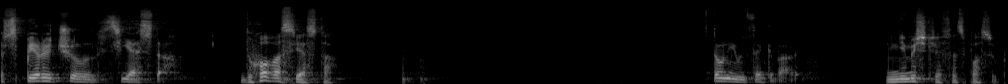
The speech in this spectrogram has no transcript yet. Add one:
a spiritual siesta. duchowa siesta. Don't even think about it. Nie myślcie w ten sposób.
